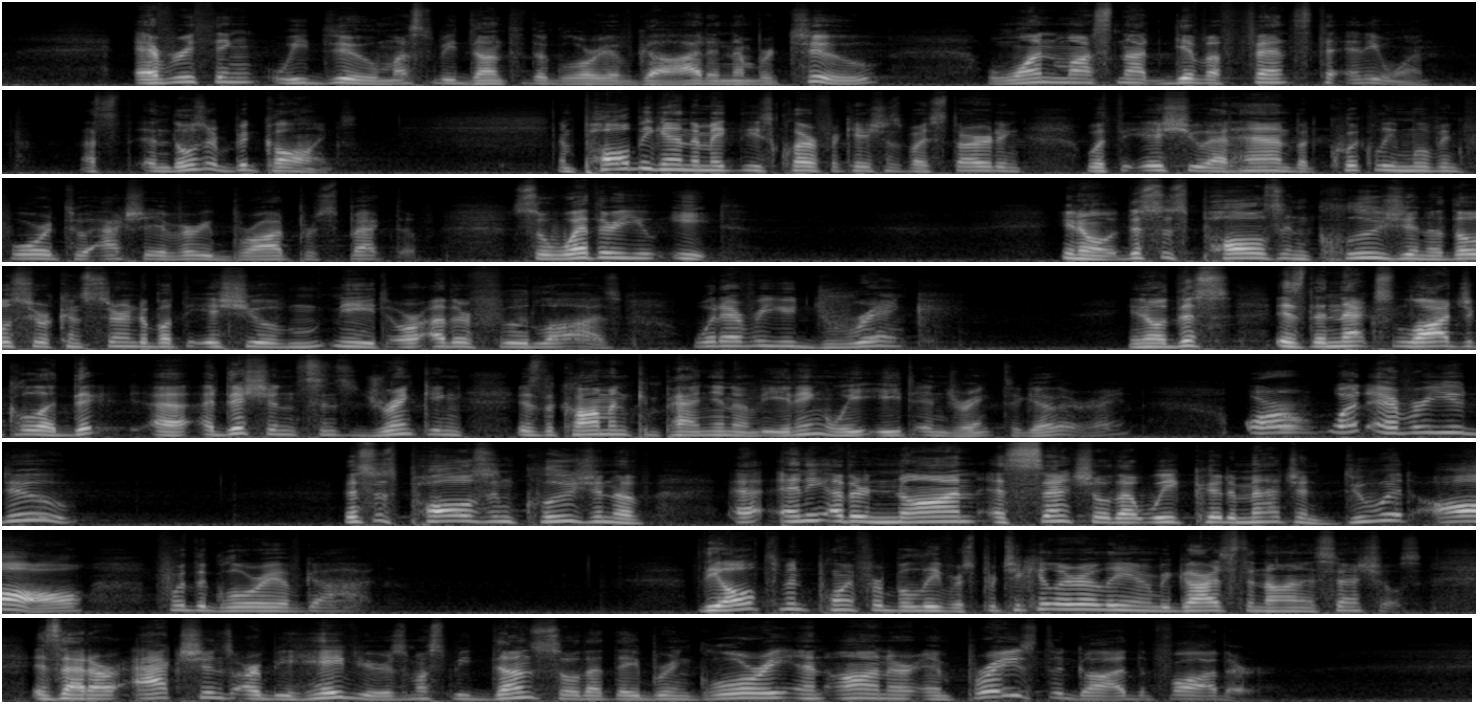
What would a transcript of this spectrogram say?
everything we do must be done to the glory of God. And number two, one must not give offense to anyone. That's, and those are big callings. And Paul began to make these clarifications by starting with the issue at hand, but quickly moving forward to actually a very broad perspective. So, whether you eat, you know, this is Paul's inclusion of those who are concerned about the issue of meat or other food laws. Whatever you drink, you know, this is the next logical addi- uh, addition since drinking is the common companion of eating. We eat and drink together, right? Or whatever you do. This is Paul's inclusion of uh, any other non essential that we could imagine. Do it all for the glory of God. The ultimate point for believers, particularly in regards to non essentials, is that our actions, our behaviors must be done so that they bring glory and honor and praise to God the Father.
